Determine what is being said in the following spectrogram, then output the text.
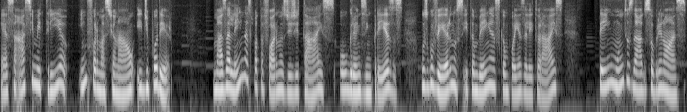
essa assimetria informacional e de poder. Mas além das plataformas digitais ou grandes empresas, os governos e também as campanhas eleitorais têm muitos dados sobre nós.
